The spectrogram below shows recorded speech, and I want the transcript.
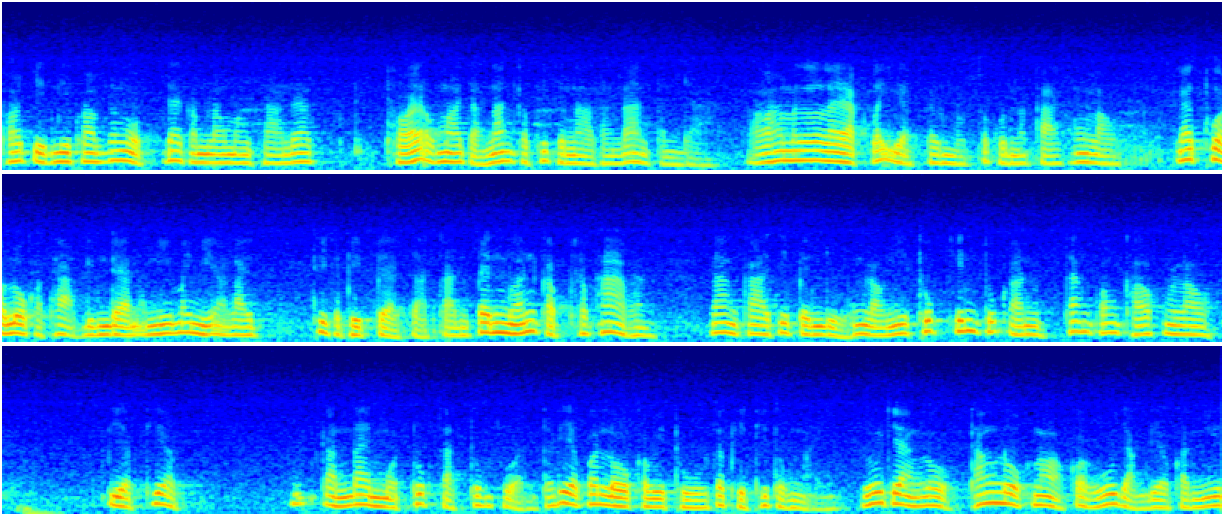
พอจิตมีความสงบได้กำลังบังชาแล้วถอยออกมาจากนั้นกับพิจารณาทางด้านปัญญา เอาให้มันแหลกละเอียดไปหมดสกุลกายของเรา และทั่วโลกธาตุดินแดน อันนี้ไม่มีอะไรที่จะผิดแปลกจากกัน เป็นเหมือนกับสภาพร่างกายที่เป็นอยู่ของเรานี้ทุกชิ้นทุกอันทั้งของเขาของเราเปรียบเทียบกันได้หมดทุกสัตว์ทุกส่วน จะเรียกว่าโลกวิถูจะผิดที่ตรงไหน รู้แจ้งโลกทั้งโลกนอกก็รู้อย่างเดียวกันนี้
